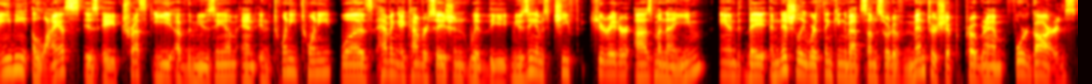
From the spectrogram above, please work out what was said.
Amy Elias is a trustee of the museum and in 2020 was having a conversation with the museum's chief curator, Asma Naeem, and they initially were thinking about some sort of mentorship program for guards.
